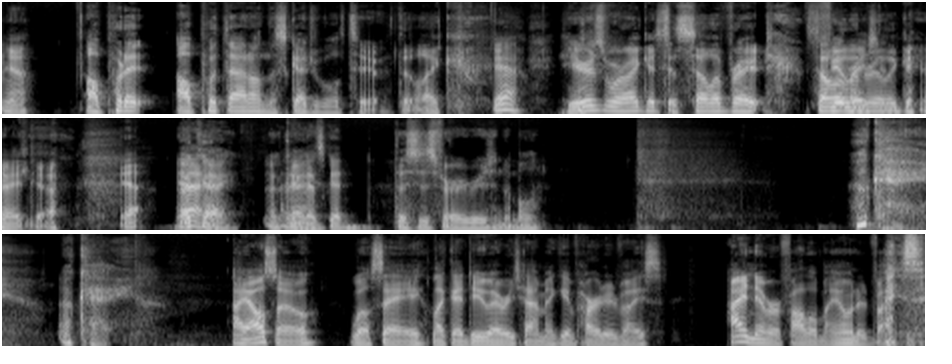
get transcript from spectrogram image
Yeah. I'll put it. I'll put that on the schedule too. That like, Yeah. here's where I get to celebrate. feeling really good. Right. Yeah. Yeah. Yeah. Okay. Okay. that's good. This is very reasonable. Okay. Okay. I also will say, like I do every time I give hard advice, I never follow my own advice.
